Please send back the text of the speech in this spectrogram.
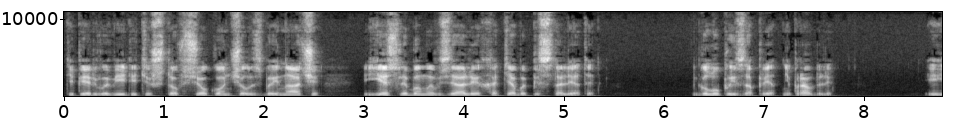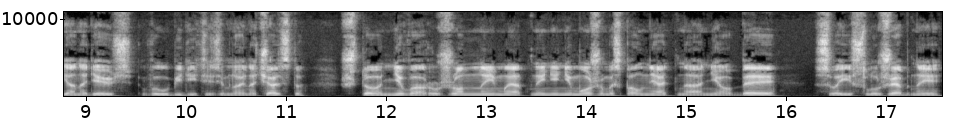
Теперь вы видите, что все кончилось бы иначе, если бы мы взяли хотя бы пистолеты. Глупый запрет, не правда ли? И я надеюсь, вы убедите земное начальство, что невооруженные мы отныне не можем исполнять на Необее свои служебные...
